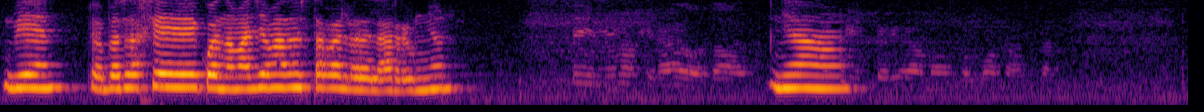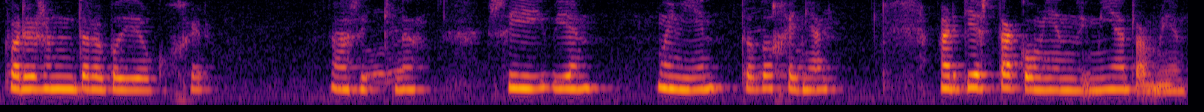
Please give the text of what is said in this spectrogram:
bien. Lo que pasa es que cuando me has llamado estaba en lo de la reunión. Ya. Por eso no te lo he podido coger. Así que nada. Sí, bien. Muy bien. Todo genial. Martí está comiendo y Mía también.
